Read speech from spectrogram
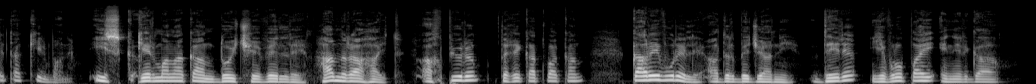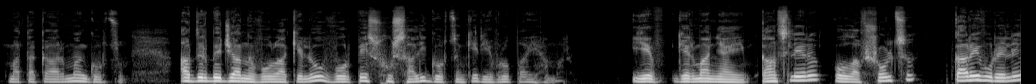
Հետաքրիր բան է։ Իսկ գերմանական Deutsche Welle հանրահայտ աղբյուրը տեղեկատվական կարևորել է Ադրբեջանի դերը Եվրոպայի էներգա մատակարարման գործում։ Ադրբեջանը որակելով որպես հուսալի գործընկեր Եվրոպայի համար։ Եվ Գերմանիայի կանցլերը Օլաֆ Շոլցը կարևորել է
